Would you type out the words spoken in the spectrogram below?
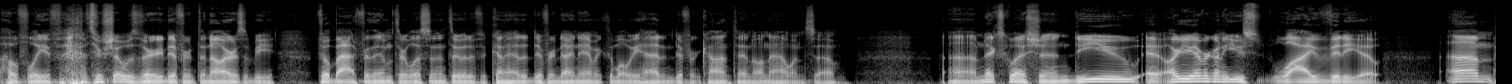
hopefully, if, if their show was very different than ours, it'd be feel bad for them if they're listening to it if it kind of had a different dynamic than what we had and different content on that one. So um, next question: Do you uh, are you ever going to use live video? Um,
